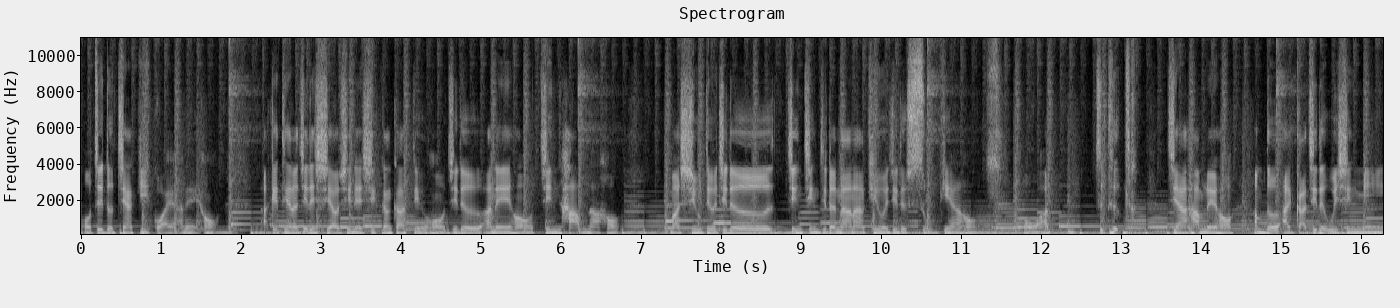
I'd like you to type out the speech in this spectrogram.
哦，这都真奇怪啊呢吼，啊，佮听到这个消息呢是感觉到吼，这个安尼吼真咸啦吼。嘛想到这个进前这个娜娜 Q 的这个事件吼，吼啊，这个真含的吼，啊毋着爱甲这个卫生棉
